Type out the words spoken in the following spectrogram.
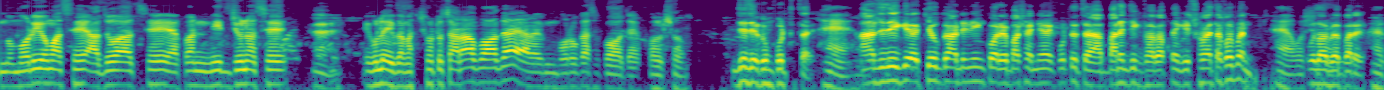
মরিয়ম আছে আজোয়া আছে এখন মির্জুন আছে। হ্যাঁ। এগুলো আমার ছোট চারাও পাওয়া যায় আর বড় গাছও পাওয়া যায় ফল সহ যে যেরকম করতে চায়। হ্যাঁ আর যদি কেউ গার্ডেনিং করে বাসায় নিয়ে করতে চায় বাণিজ্যিক ভাবে আপনাকে সহায়তা করবেন? হ্যাঁ অবশ্যই ব্যাপারে। হ্যাঁ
